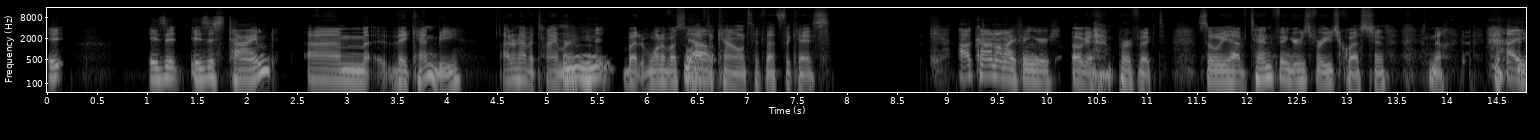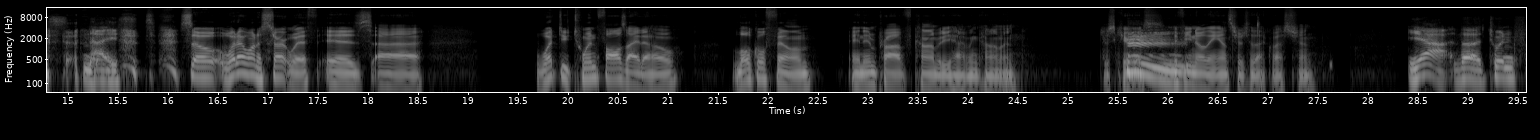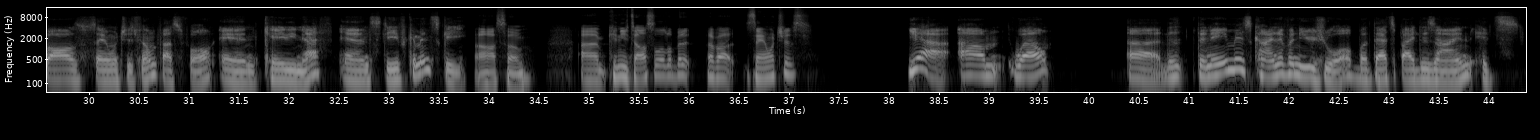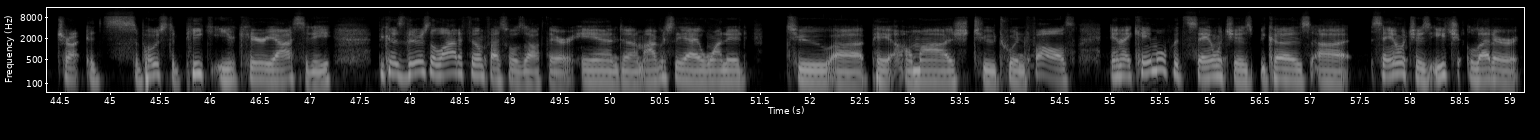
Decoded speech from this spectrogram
Is it is this timed? Um, they can be. I don't have a timer, but one of us will have to count if that's the case. I'll count on my fingers. Okay, perfect. So we have 10 fingers for each question. no. Nice, nice. So what I want to start with is uh, what do Twin Falls, Idaho, local film, and improv comedy have in common? Just curious Hmm. if you know the answer to that question. Yeah, the Twin Falls Sandwiches Film Festival and Katie Neff and Steve Kaminsky. Awesome. Um, can you tell us a little bit about sandwiches? Yeah. Um, well, uh, the the name is kind of unusual, but that's by design. It's try, it's supposed to pique your curiosity because there's a lot of film festivals out there, and um, obviously, I wanted to uh, pay homage to Twin Falls, and I came up with sandwiches because uh, sandwiches each letter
